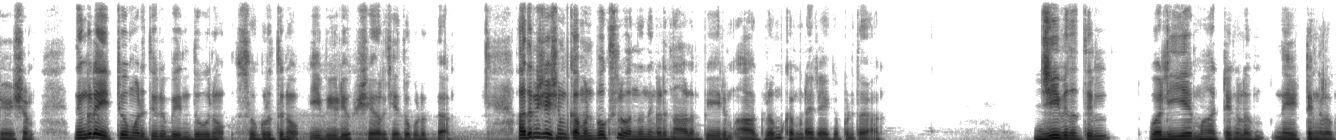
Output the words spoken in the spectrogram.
ശേഷം നിങ്ങളുടെ ഏറ്റവും അടുത്തൊരു ബന്ധുവിനോ സുഹൃത്തിനോ ഈ വീഡിയോ ഷെയർ ചെയ്ത് കൊടുക്കുക. അതിനുശേഷം കമന്റ് ബോക്സിൽ വന്ന് നിങ്ങളുടെ നാളും പേരും ആഗ്രഹവും കമന്റായി രേഖപ്പെടുത്തുക. ജീവിതത്തിൽ വലിയ മാറ്റങ്ങളും നേട്ടങ്ങളും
